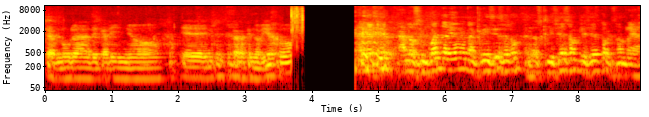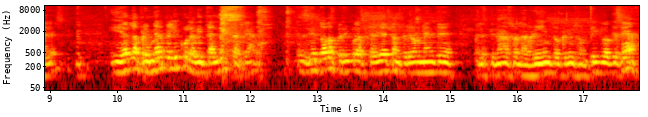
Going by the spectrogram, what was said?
ternura, de cariño. Eh, no sé si te estás haciendo viejo. Es decir, a los 50 viene una crisis, eso- los clichés son clichés porque son reales. Y es la primera película vitalista que. Es decir, todas las películas que había hecho anteriormente, El Espinazo, El Laberinto, Crimson Peak, lo que sea,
